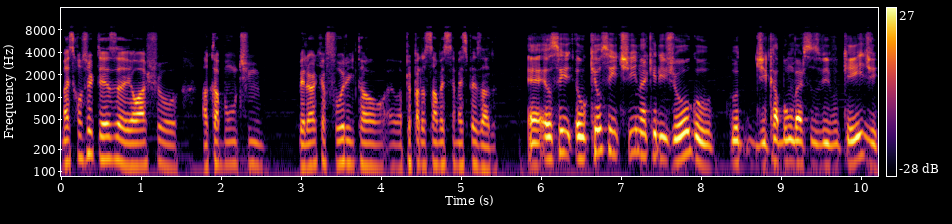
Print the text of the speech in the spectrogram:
Mas com certeza eu acho acabou um time melhor que a Fúria, então a preparação vai ser mais pesada. É, eu sei, o que eu senti naquele jogo de Kabum versus Vivo Cage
